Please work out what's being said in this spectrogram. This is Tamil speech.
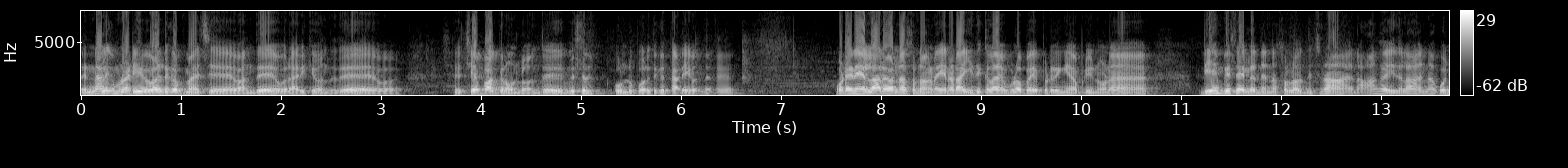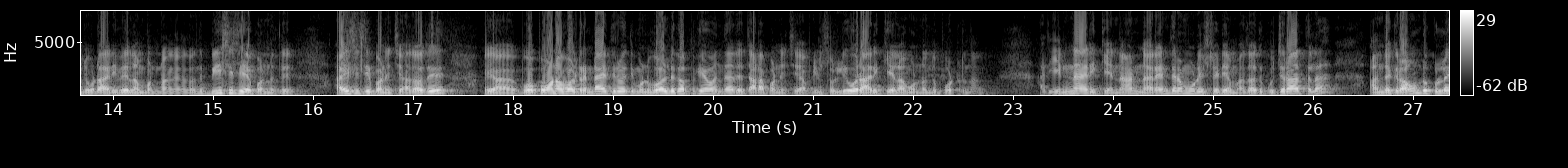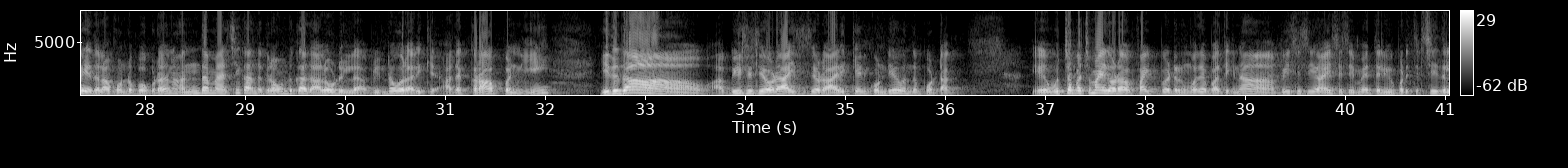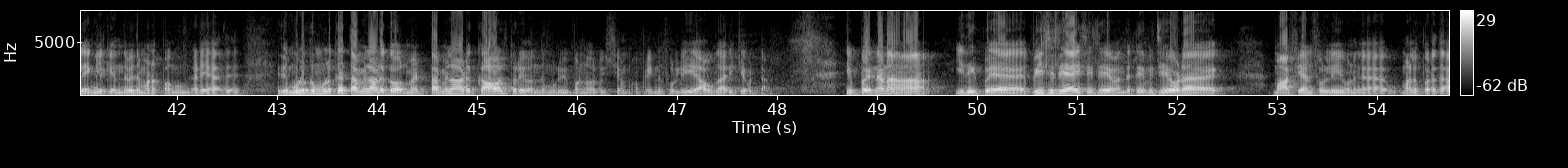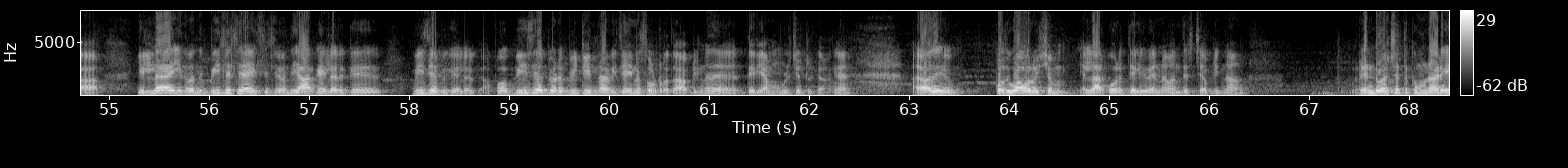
ரெண்டு நாளைக்கு முன்னாடி வேர்ல்டு கப் மேட்ச் வந்து ஒரு அறிக்கை வந்தது. சேப்பா கிரவுண்டில் வந்து விசில் கொண்டு போகிறதுக்கு தடை வந்தது. உடனே எல்லாரும் என்ன சொன்னாங்கன்னா என்னடா இதுக்கெல்லாம் இவ்வளோ பயப்படுறீங்க? அப்படின்னோடனே டிஎம்கே சைட்லேருந்து என்ன சொல்ல வந்துச்சுன்னா நாங்கள் இதெல்லாம் என்ன கொஞ்சம் கூட அறிவியலாம் பண்ணுறாங்க அது வந்து பிசிசிஐ பண்ணுது. ஐசிசி பண்ணுச்சு. அதாவது போன வேர்ல்டு ரெண்டாயிரத்தி இருபத்தி மூணு வேர்ல்டு கப்புக்கே வந்து அது தடை பண்ணுச்சு அப்படின்னு சொல்லி ஒரு அறிக்கையெல்லாம் கொண்டு வந்து போட்டிருந்தாங்க. அது என்ன அறிக்கைன்னா நரேந்திர மோடி ஸ்டேடியம் அதாவது குஜராத்தில் அந்த கிரவுண்டுக்குள்ளே இதெல்லாம் கொண்டு போகக்கூடாதுன்னு அந்த மேட்ச்சுக்கு அந்த கிரவுண்டுக்கு அது அலௌடு இல்லை அப்படின்ற ஒரு அறிக்கை. அதை கிராப் பண்ணி இதுதான் பிசிசியோட ஐசிசியோட அறிக்கைன்னு கொண்டு வந்து போட்டாங்க. உச்சபட்சமாக இதோட ஃபைட் போயிட்டு இருக்கும்போதே பார்த்தீங்கன்னா பிசிசியும் ஐசிசியுமே தெளிவுபடுத்திருச்சு. இதில் எங்களுக்கு எந்த விதமான பங்கும் கிடையாது. இது முழுக்க முழுக்க தமிழ்நாடு கவர்மெண்ட் தமிழ்நாடு காவல்துறை வந்து முடிவு பண்ண ஒரு விஷயம் அப்படின்னு சொல்லி அவங்க அறிக்கை விட்டாங்க. இப்போ என்னென்னா இது இப்போ பிசிசி ஐசிசியை வந்துட்டு விஜயோட மாஃபியான்னு சொல்லி இவனுங்க மலுப்புறதா? இல்லை இது வந்து பிசிசி ஐசிசி வந்து யார் கையில் இருக்குது பிஜேபி கையில் இருக்குது அப்போது பிஜேபியோட பி டீம் தான் விஜய்னு சொல்கிறதா அப்படின்னு தெரியாமல் முழிச்சிட்டு இருக்கானுங்க. அதாவது பொதுவாக ஒரு விஷயம் எல்லாருக்கும் ஒரு தெளிவு என்ன வந்துருச்சு அப்படின்னா ரெண்டு வருஷத்துக்கு முன்னாடி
